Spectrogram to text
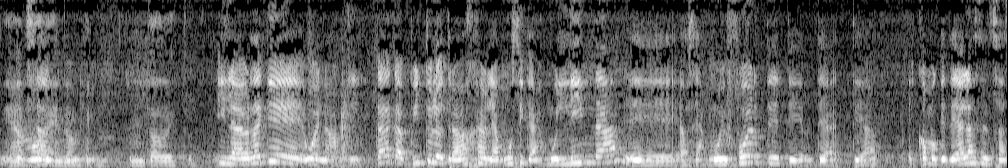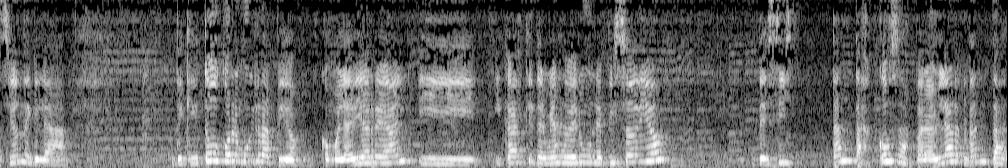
digamos, en, Exacto. en todo esto. Y la verdad que, bueno, cada capítulo trabaja, la música es muy linda, eh, o sea, es muy fuerte, te, te- te- es como que te da la sensación de que la de que todo corre muy rápido, como la vida real, y, y cada vez que terminas de ver un episodio, decís tantas cosas para hablar, tanta,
